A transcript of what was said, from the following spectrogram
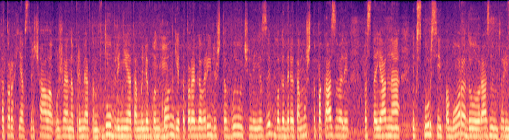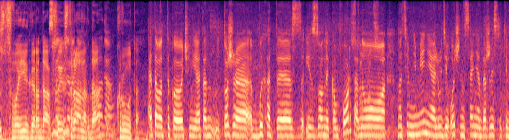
которых я встречала уже, например, там в Дублине там, или в Гонконге, которые говорили, что выучили язык благодаря тому, что показывали постоянно экскурсии по городу разным В туристам. своих городах, в своих странах, да? да. Круто. Это вот такой очень, это тоже выход из, из зоны комфорта, но, но тем не менее люди очень ценят, даже если ты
